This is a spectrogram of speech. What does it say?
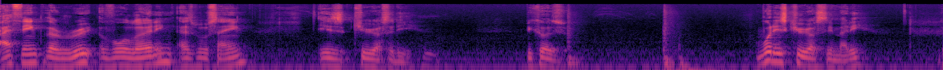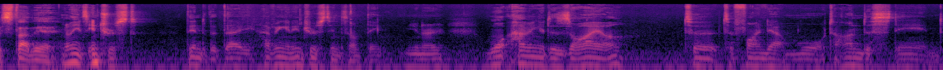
I think the root of all learning, as we were saying, is curiosity. Because what is curiosity, Matty? Let's start there. I think it's interest. At the end of the day, having an interest in something, you know, what having a desire to to find out more, to understand,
